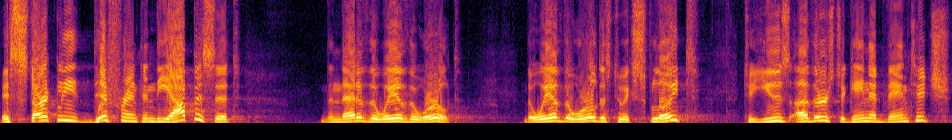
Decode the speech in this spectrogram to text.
is starkly different and the opposite than that of the way of the world. The way of the world is to exploit, to use others to gain advantage.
